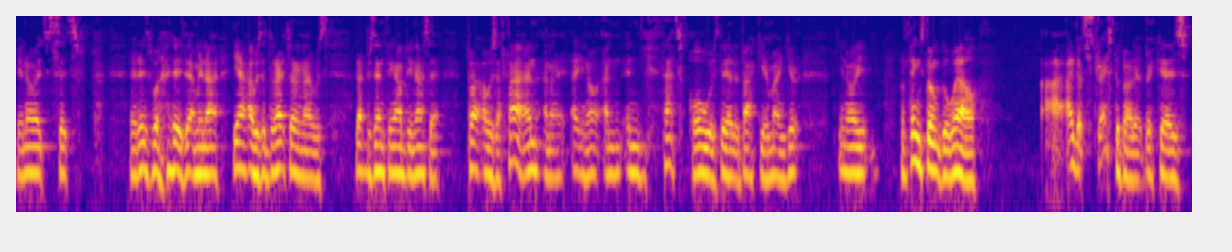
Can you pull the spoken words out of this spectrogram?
You know, it's it's it is what it is. I mean, I, yeah, I was a director and I was representing Aberdeen Asset, but I was a fan, and I, I, you know, and and that's always there at the back of your mind. You're, you know, when things don't go well, I, I got stressed about it because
